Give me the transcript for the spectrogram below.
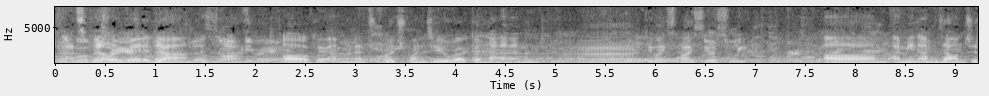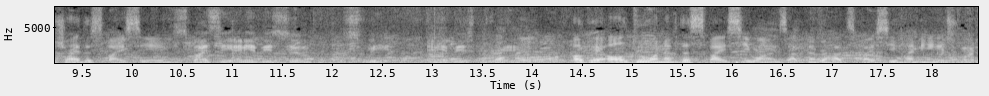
that's, that one's faded. yeah. this is all honey right here. Oh, okay. I'm gonna. Which one do you recommend? Uh, do you like spicy or sweet? Um, I mean, I'm down to try the spicy. Spicy, any of these two? Sweet, any of these three? Okay, I'll do one of the spicy ones. I've never had spicy honey. Which one?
